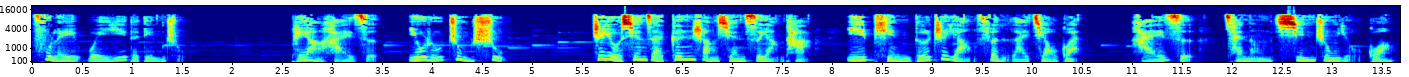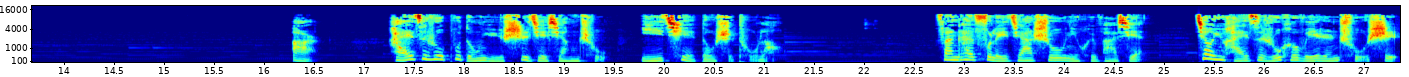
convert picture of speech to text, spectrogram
傅雷唯一的叮嘱：培养孩子犹如种树，只有先在根上先滋养他，以品德之养分来浇灌，孩子才能心中有光。二，孩子若不懂与世界相处。一切都是徒劳。翻开傅雷家书，你会发现，教育孩子如何为人处事，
